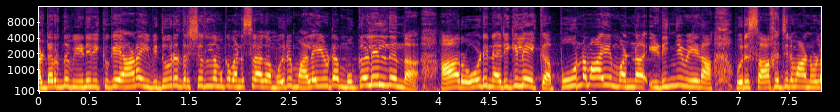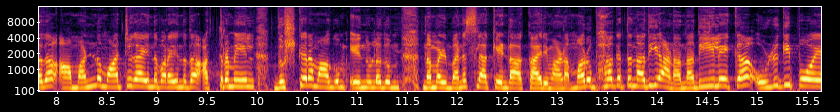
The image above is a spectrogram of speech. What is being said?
അടർന്ന് വീണിരിക്കുകയാണ്. ഈ വിദൂര ദൃശ്യത്തിൽ നമുക്ക് മനസ്സിലാകാം ഒരു മലയുടെ മുകളിൽ നിന്ന് ആ റോഡിനരികിലേക്ക് പൂർണമായും മണ്ണ് ഇടിഞ്ഞു വീണ ഒരു സാഹചര്യമാണുള്ളത് ആ മണ്ണ് മാറ്റുക എന്ന് പറയുന്നത് അത്രമേൽ ദുഷ്കരമാകും എന്നുള്ളതും നമ്മൾ മനസ്സിലാക്കേണ്ട കാര്യമാണ്. മറുഭാഗത്ത് നദിയാണ്. നദിയിലേക്ക് ഒഴുകിപ്പോയ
